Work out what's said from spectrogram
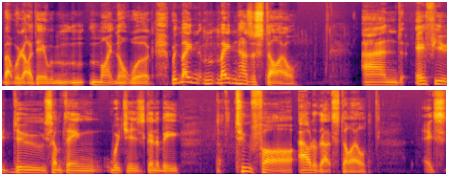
that would idea might not work. With Maiden, Maiden has a style, and if you do something which is going to be too far out of that style, it's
